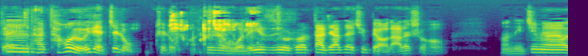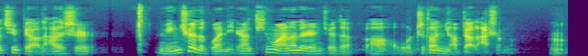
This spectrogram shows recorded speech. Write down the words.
对嗯他他会有一点这种这种啊，就是我的意思就是说，大家在去表达的时候，啊，你尽量要去表达的是明确的观点，让听完了的人觉得，哦，我知道你要表达什么，嗯。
